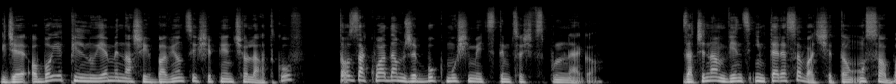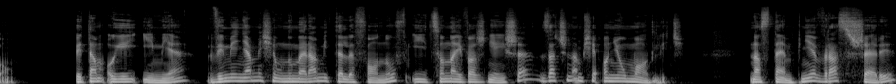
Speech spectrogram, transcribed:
gdzie oboje pilnujemy naszych bawiących się pięciolatków, to zakładam, że Bóg musi mieć z tym coś wspólnego. Zaczynam więc interesować się tą osobą. Pytam o jej imię, wymieniamy się numerami telefonów i co najważniejsze, zaczynam się o nią modlić. Następnie wraz z Sherry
